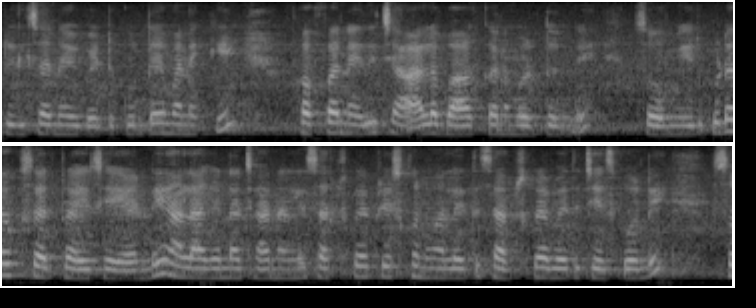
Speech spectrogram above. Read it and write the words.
ప్రిల్స్ అనేవి పెట్టుకుంటే మనకి పఫ్ అనేది చాలా బాగా కనబడుతుంది. సో మీరు కూడా ఒకసారి ట్రై చేయండి. అలాగే నా ఛానల్ని సబ్స్క్రైబ్ చేసుకున్న వాళ్ళైతే సబ్స్క్రైబ్ అయితే చేసుకోండి. సో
